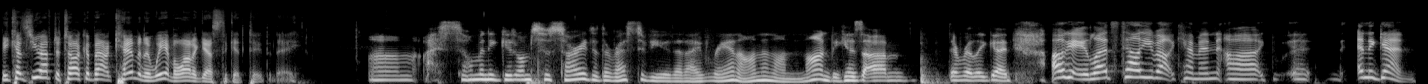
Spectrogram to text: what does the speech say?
because you have to talk about Kemin, and we have a lot of guests to get to today. Um, so many good. I'm so sorry to the rest of you that I ran on and on and on because um, they're really good. Okay, let's tell you about Kemin. Uh, uh, and again,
